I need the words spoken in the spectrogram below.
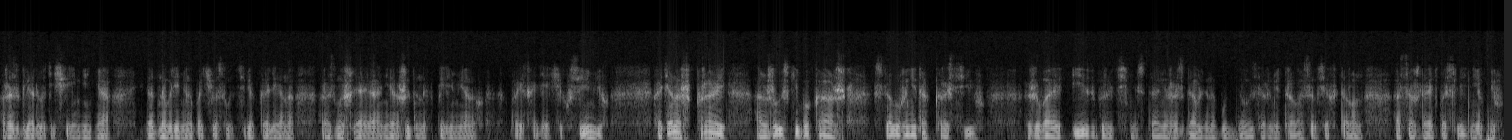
разглядывать еще и меня, и одновременно почесывать себе колено, размышляя о неожиданных переменах, происходящих в семьях, хотя наш край, Анжуйский бокаж, стал уже не так красив, живая изгородь местами раздавлена бульдозерами, трава со всех сторон осаждает последний пив,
